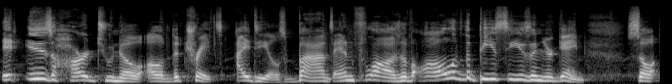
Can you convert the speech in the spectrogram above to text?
It is hard to know all of the traits, ideals, bonds, and flaws of all of the PCs in your game. So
